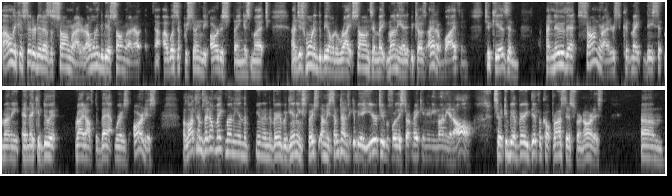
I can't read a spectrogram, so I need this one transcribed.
I only considered it as a songwriter. I wanted to be a songwriter. I, I, wasn't pursuing the artist thing as much. I just wanted to be able to write songs and make money at it because I had a wife and two kids, and I knew that songwriters could make decent money and they could do it right off the bat. Whereas artists, a lot of times they don't make money in the you know in the very beginning. Especially, I mean, sometimes it could be a year or two before they start making any money at all. So it could be a very difficult process for an artist. Um,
